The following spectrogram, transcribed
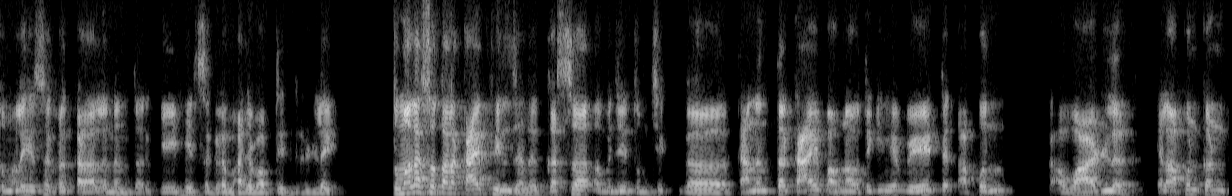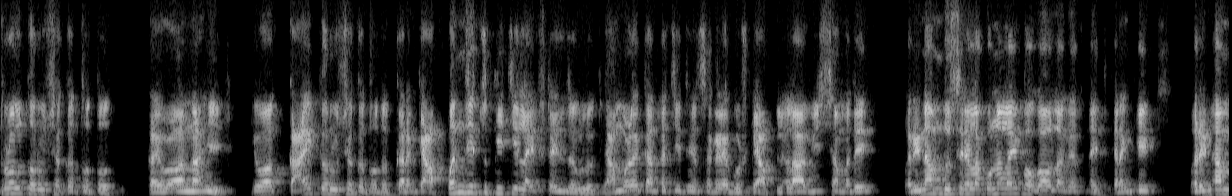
तुम्हाला हे सगळं कळालं नंतर की हे सगळं माझ्या बाबतीत घडलंय. तुम्हाला स्वतःला काय फील झालं? कसं म्हणजे तुमची त्यानंतर काय भावना होती की हे वेट आपण वाढलं याला आपण कंट्रोल करू शकत होतो काही वेळा नाही किंवा काय करू शकत होतो? कारण की आपण जी चुकीची लाईफस्टाईल जगलो त्यामुळे कदाचित हे सगळ्या गोष्टी आपल्याला आयुष्यामध्ये परिणाम दुसऱ्याला कोणालाही भोगावं लागत नाहीत. कारण की परिणाम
